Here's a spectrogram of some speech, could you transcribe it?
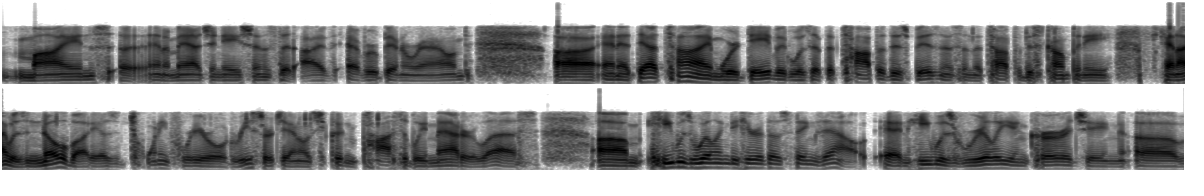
minds uh, and imaginations that I've ever been around. Uh, and at that time, where David was at the top of this business and the top of this company, and I was nobody, I was a 24 year old research analyst who couldn't possibly matter less, um, he was willing to hear those things out. And he was really encouraging of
